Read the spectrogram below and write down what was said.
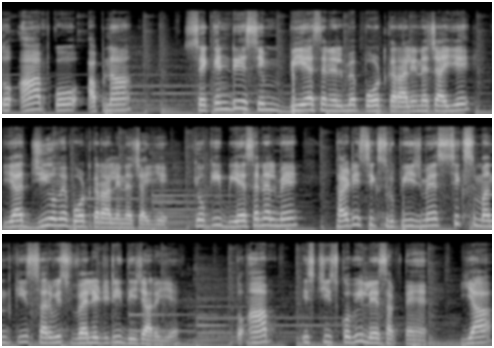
तो आपको अपना सेकेंडरी सिम बीएसएनएल में पोर्ट करा लेना चाहिए या जियो में पोर्ट करा लेना चाहिए, क्योंकि बीएसएनएल में थर्टी सिक्स रुपीज़ में सिक्स मंथ की सर्विस वैलिडिटी दी जा रही है। तो आप इस चीज़ को भी ले सकते हैं। या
